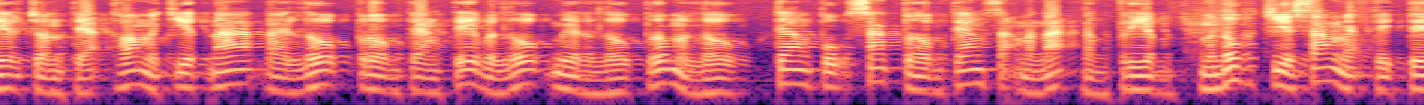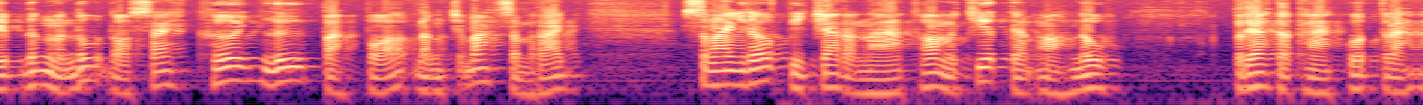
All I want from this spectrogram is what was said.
នាលចន្ទៈធម្មជាតិណា ដែលលោកព្រមទាំងទេវលោកមេរលោកព្រមលោកទាំងពុសត្វព្រមទាំងសមណៈនិងព្រាមមនុស្សជាសមតិទេពនិងមនុស្សដ៏សេះឃើញឬប៉ះពាល់ដឹងច្បាស់សម្រេច ស្វែងរកពិចារណាធម្មជាតិទាំងអស់នោះព្រះតថាគតត្រាស់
